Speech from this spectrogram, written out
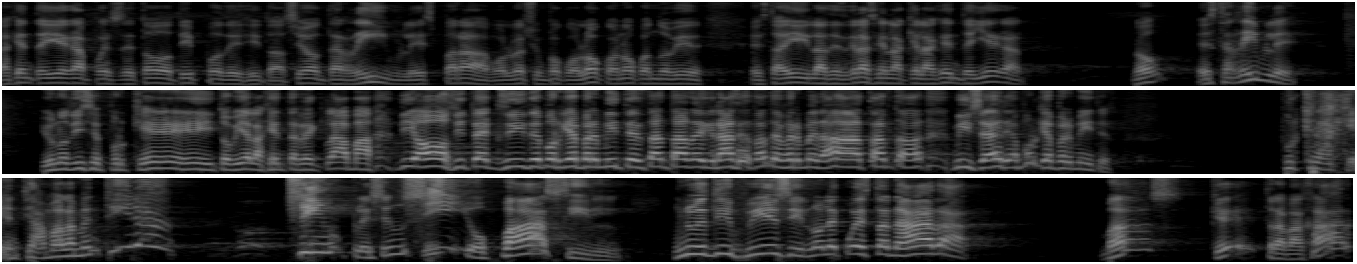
La gente llega pues de todo tipo de situación terrible. Es para volverse un poco loco, ¿no? Cuando está ahí la desgracia en la que la gente llega. ¿No? Es terrible. Y uno dice, ¿por qué? Y todavía la gente reclama, Dios, si te existe, ¿por qué permites tanta desgracia, tanta enfermedad, tanta miseria? ¿Por qué permites? Porque la gente ama la mentira. Simple, sencillo, fácil. No es difícil, no le cuesta nada. Más que trabajar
